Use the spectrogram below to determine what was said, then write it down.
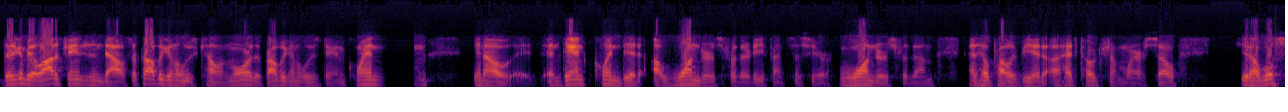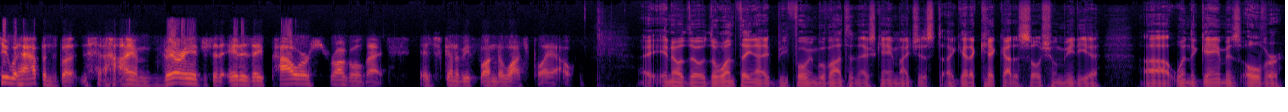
There's going to be a lot of changes in Dallas. They're probably going to lose Kellen Moore. They're probably going to lose Dan Quinn. You know, and Dan Quinn did a wonders for their defense this year, wonders for them, and he'll probably be a, head coach somewhere. So, you know, we'll see what happens. But I am very interested. It is a power struggle that is going to be fun to watch play out. Uh, you know the the one thing I before we move on to the next game, I just I get a kick out of social media uh, when the game is over,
